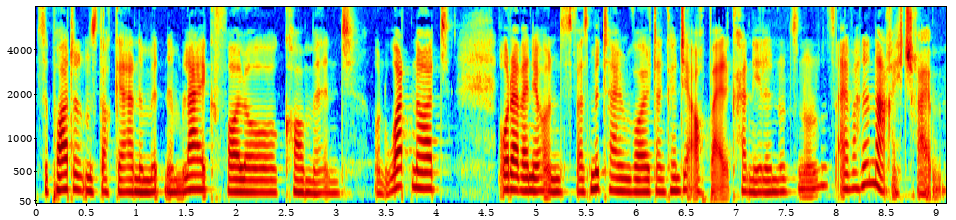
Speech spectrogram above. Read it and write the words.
Supportet uns doch gerne mit einem Like, Follow, Comment und whatnot. Oder wenn ihr uns was mitteilen wollt, dann könnt ihr auch beide Kanäle nutzen und uns einfach eine Nachricht schreiben.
